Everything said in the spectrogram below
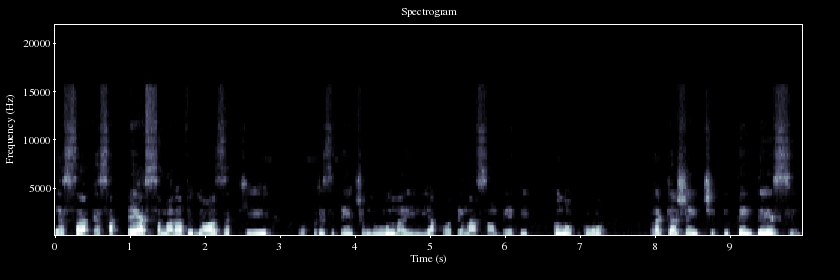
essa, essa peça maravilhosa que o presidente Lula e a coordenação dele colocou para que a gente entendesse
